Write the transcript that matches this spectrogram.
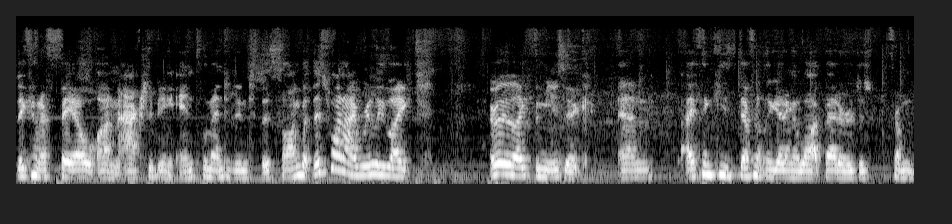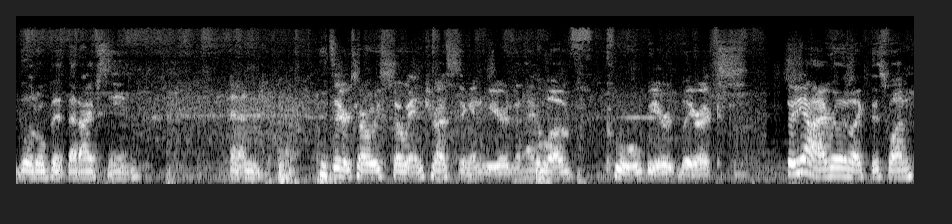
they kind of fail on actually being implemented into the song. But this one, I really liked. I really liked the music, and I think he's definitely getting a lot better just from the little bit that I've seen. And his lyrics are always so interesting and weird, and I love cool, weird lyrics. So yeah, I really like this one.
